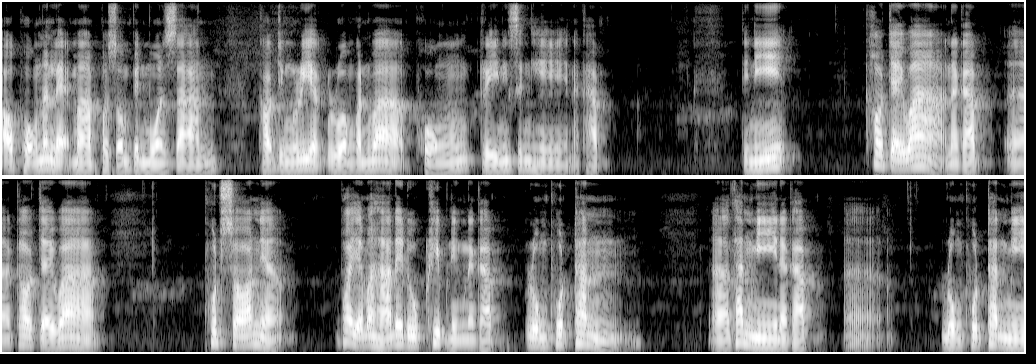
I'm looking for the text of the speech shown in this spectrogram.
เอาผงนั่นแหละมาผสมเป็นมวลสาร เขาจึงเรียกรวมกันว่าผงตรีนิซึงเหนะครับ ทีนี้เข้าใจว่านะครับเข้าใจว่าพุทธซ้อนเนี่ยพ่อใหญ่มหาได้ดูคลิปหนึ่งนะครับลุงพุทธท่านท่านมีนะครับลุงพุทธท่านมี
